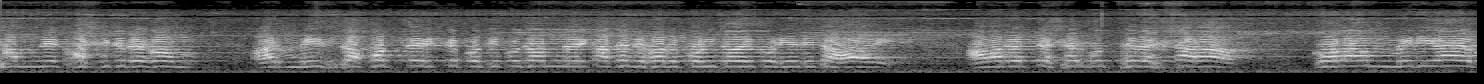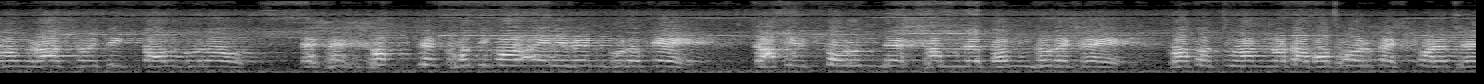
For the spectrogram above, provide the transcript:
সামনে ঘসিটি বেগম আর মীর জাফরদেরকে প্রতি প্রজন্মের কাছে যেভাবে পরিচয় করিয়ে দিতে হয়, আমাদের দেশের সারা কলাম মিডিয়া এবং রাজনৈতিক দলগুলো দেশের সবচেয়ে ক্ষতিকর এলিমেন্ট গুলোকে জাতির তরুণদের সামনে বন্ধু রেখে গত চুয়ান্নটা বছর পেশ করেছে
